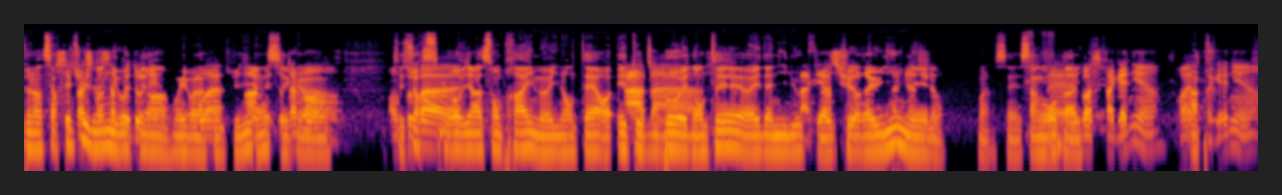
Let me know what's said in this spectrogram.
de l'incertitude au hein, niveau terrain. Oui, voilà, comme tu dis, ah, hein, c'est c'est sûr, s'il revient à son prime, il enterre et ah, Todibo bah, et Dante euh, et Danilo bah, réunis, bah, mais bon. Voilà, c'est un gros pari. c'est pas gagné, hein. Ouais, pas gagné, hein.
